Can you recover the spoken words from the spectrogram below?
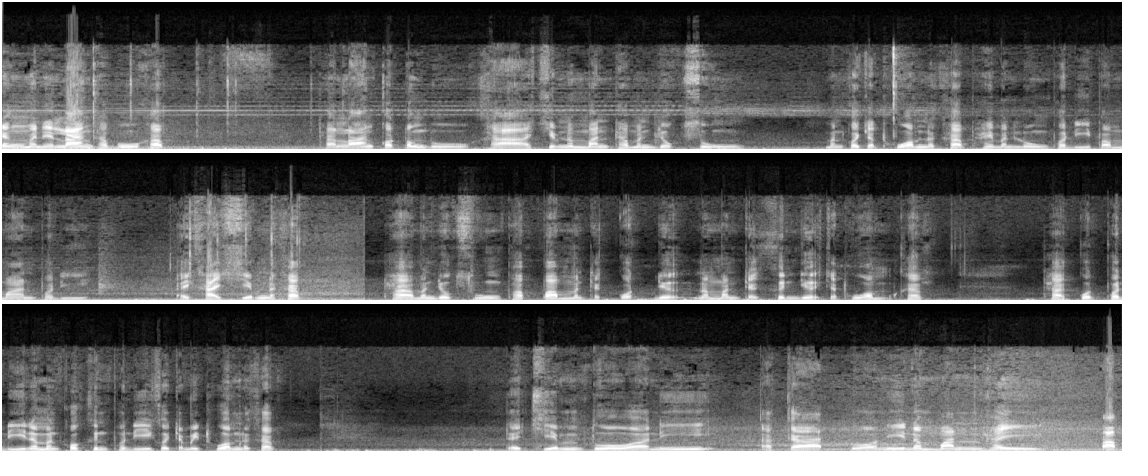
ยังไม่ได้ล้างคาบูครับ ถ้าล้างก็ต้องดูขาเข็มน้ำมันถ้ามันยกสูง มันก็จะท่วมนะครับ ให้มันลงพอดีประมาณพอดี ไอ้ขาเข็มนะครับ ถ้ามันยกสูงพับปั๊มมันจะกดเยอะน้ำมันจะขึ้นเยอะจะท่วมครับ ถ้ากดพอดีนะมันก็ขึ้นพอดีก็จะไม่ท่วมนะครับ แต่เข็มตัวนี้อากาศตัวนี้น้ำมันให้ปรับ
